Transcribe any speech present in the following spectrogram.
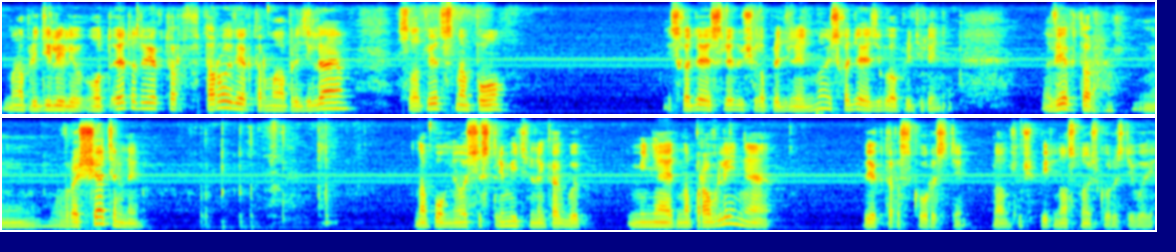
Мы определили вот этот вектор. Второй вектор мы определяем, соответственно, по исходя из следующих определений. Ну, исходя из его определения вектор вращательный, напомню, оси стремительный как бы меняет направление вектора скорости, в данном случае переносной скорости v.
